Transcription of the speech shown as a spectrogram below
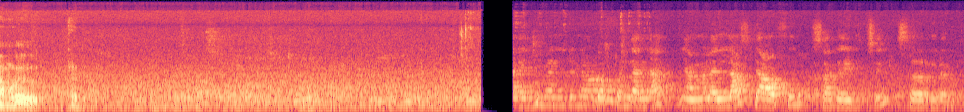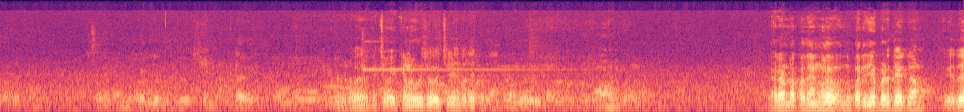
നമ്മൾ തന്നെ ഞങ്ങളെല്ലാ സ്റ്റാഫും സഹകരിച്ച് സാറിന്റെ അപ്പം ചോദിച്ചു അപ്പോൾ ഞങ്ങൾ ഒന്ന് പരിചയപ്പെടുത്തിയേക്കാം. ഇത്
